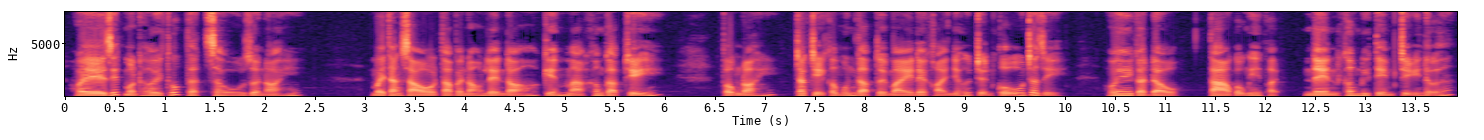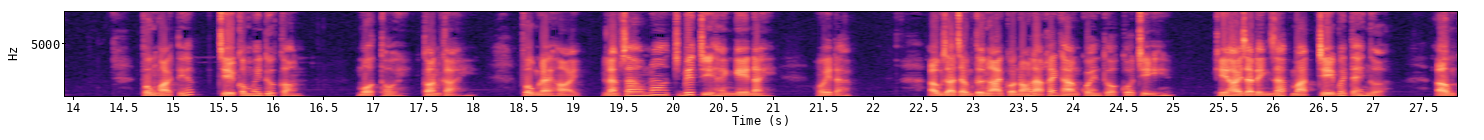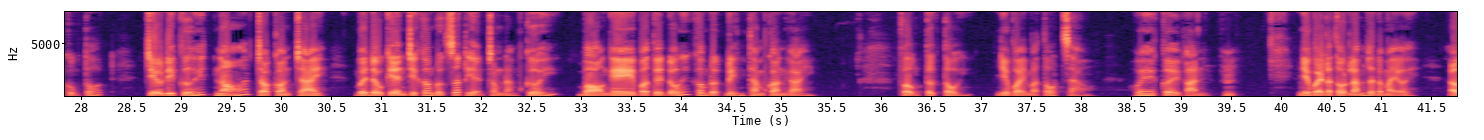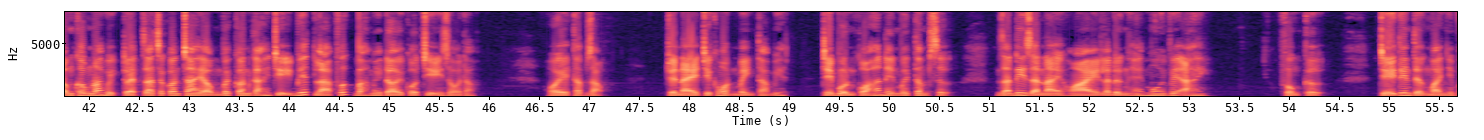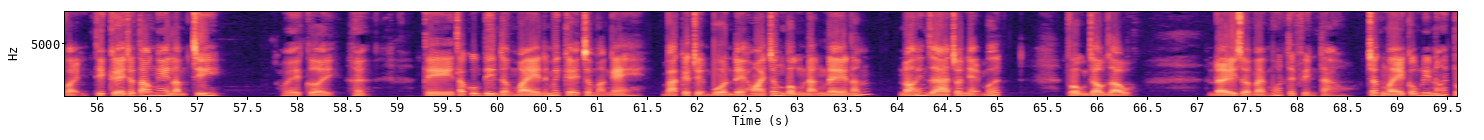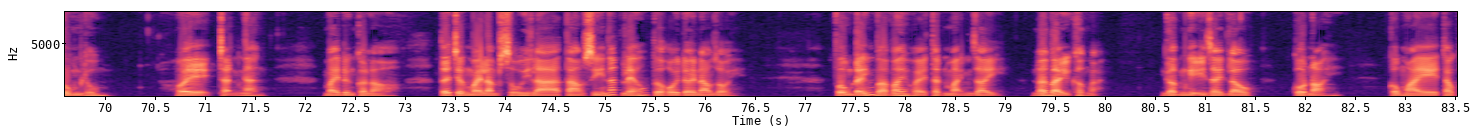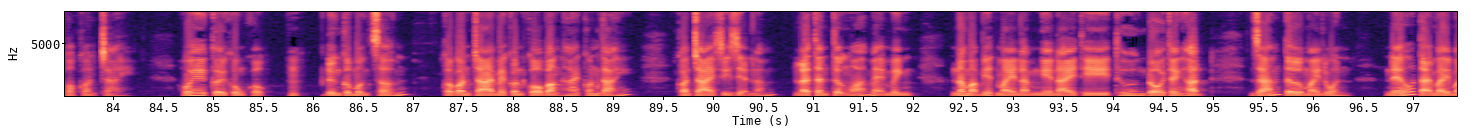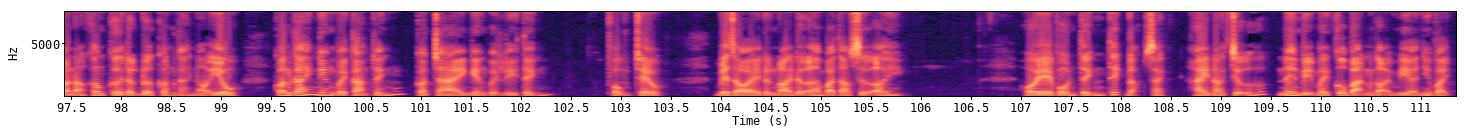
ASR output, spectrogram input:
Huê rít một hơi thuốc thật sâu rồi nói, mấy tháng sau tao với nó lên đó kiếm mà không gặp chị. Phong nói, chắc chị không muốn gặp tụi mày để khỏi nhớ chuyện cũ chứ gì. Huê gật đầu, tao cũng nghĩ vậy, nên không đi tìm chị nữa. phùng hỏi tiếp, chị có mấy đứa con? Một thôi, con gái. phùng lại hỏi, làm sao nó biết chị hành nghề này? Huê đáp, ông già chồng tương lai của nó là khách hàng quen thuộc của chị. Khi hai gia đình giáp mặt chị mới té ngửa. Ông cũng tốt, chịu đi cưới nó cho con trai, với điều kiện chị không được xuất hiện trong đám cưới, bỏ nghề và tuyệt đối không được đến thăm con gái. Phụng tức tối, như vậy mà tốt sao? Huê cười gằn, như vậy là tốt lắm rồi đó mày ơi. Ông không nói huyệt tuyệt ra cho con trai ông với con gái chị biết là phước 30 đời của chị rồi đó. Huê thấp giọng, chuyện này chỉ có một mình ta biết. Chị buồn quá nên mới tâm sự. Dặn đi dặn lại hoài là đừng hé môi với ai. Phùng cự. Chị tin tưởng mày như vậy thì kể cho tao nghe làm chi. Huê cười. thì tao cũng tin tưởng mày nên mới kể cho mà nghe. Ba cái chuyện buồn để hoài trong bụng nặng nề lắm. Nói ra cho nhẹ bớt. Phụng giàu giàu. Đây rồi mai mốt tới phiên tao. Chắc mày cũng đi nói tùm lum. Huệ chặn ngang. Mày đừng có lo. Tới chừng mày làm xui là tao xí nắt léo từ hồi đời nào rồi. Phụng đánh vào vai Huệ thật mạnh dày. Nói bậy không à? Ngẫm nghĩ dày lâu, cô nói, cũng may tao có con trai. Huê cười khùng khục, đừng có mừng sớm, có con trai mày còn khổ bằng hai con gái. Con trai sĩ diện lắm, lại thần tượng hóa mẹ mình. Nó mà biết mày làm nghề này thì thương đổi thành hận, dám từ mày luôn. Nếu tại mày mà nó không cưới được đứa con gái nó yêu, con gái nghiêng về cảm tính, con trai nghiêng về lý tính. Phụng trêu, biết rồi đừng nói nữa bà giáo sư ơi. Hồi vốn tính thích đọc sách, hay nói chữ nên bị mấy cô bạn gọi mìa như vậy.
